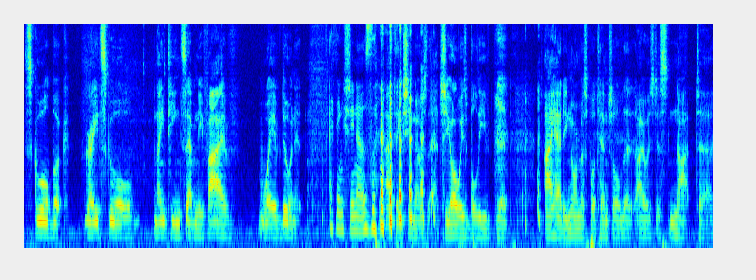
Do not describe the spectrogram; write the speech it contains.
school book, grade school, 1975 way of doing it. I think she knows that. I think she knows that. She always believed that I had enormous potential, that I was just not uh,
